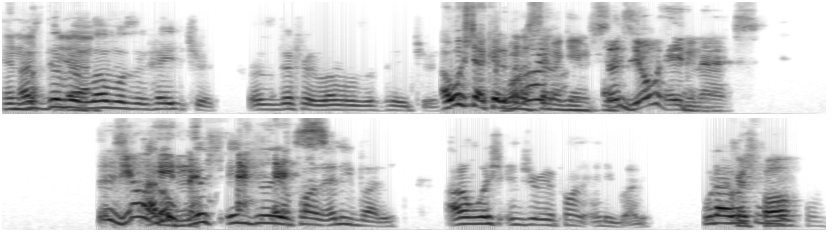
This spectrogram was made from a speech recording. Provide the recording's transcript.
And That's different yeah. levels of hatred. That's different levels of hatred. I wish that could have been a What? seven game Says series. yo hating ass. Says yo I don't hating wish injury ass. upon anybody. I don't wish injury upon anybody. Would I Chris wish Paul?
